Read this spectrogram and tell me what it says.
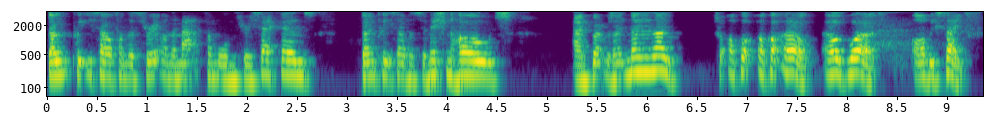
don't put yourself on the three, on the mat for more than three seconds. Don't put yourself in submission holds. And Bret was like, no, no, no. I've got, I've got Earl. Earl's word. I'll be safe.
